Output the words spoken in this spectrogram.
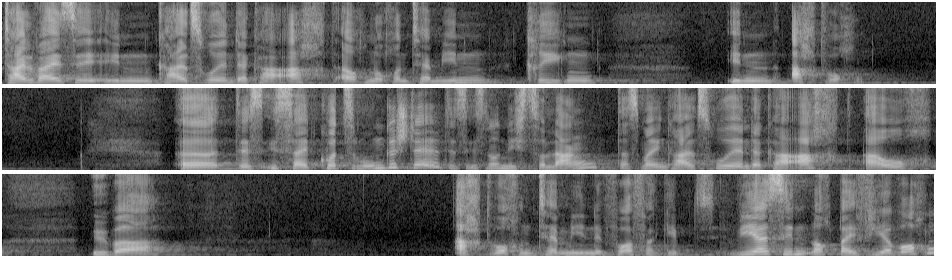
teilweise in Karlsruhe in der K8 auch noch einen Termin kriegen in acht Wochen? Äh, das ist seit kurzem umgestellt, es ist noch nicht so lang, dass man in Karlsruhe in der K8 auch über acht Wochen Termine vorvergibt. Wir sind noch bei vier Wochen,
